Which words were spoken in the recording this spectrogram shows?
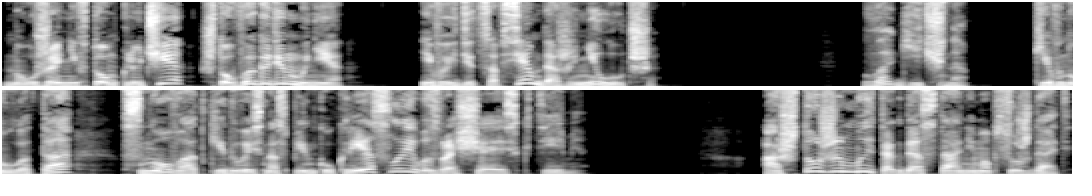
но уже не в том ключе, что выгоден мне, и выйдет совсем даже не лучше. «Логично», — кивнула та, снова откидываясь на спинку кресла и возвращаясь к теме. «А что же мы тогда станем обсуждать?»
